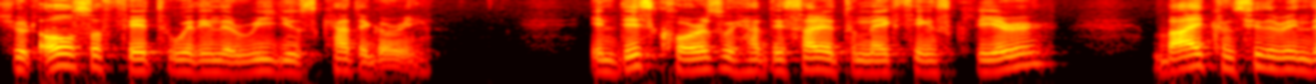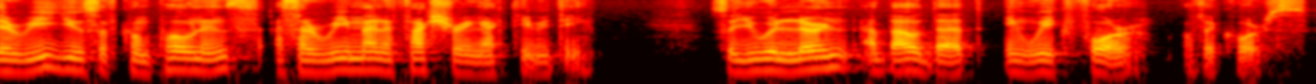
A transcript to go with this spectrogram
should also fit within the reuse category. In this course, we have decided to make things clearer by considering the reuse of components as a remanufacturing activity. So you will learn about that in week four of the course.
